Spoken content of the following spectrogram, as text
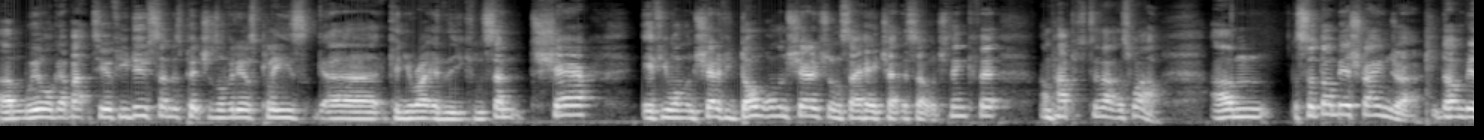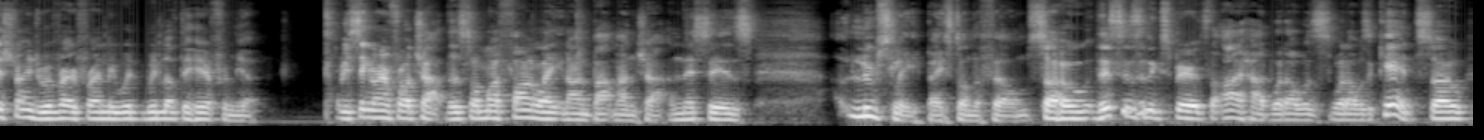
Um, we will get back to you. If you do send us pictures or videos, please uh, can you write in that you consent share if you want them shared. If you don't want them shared, if you want to say, hey, check this out, what do you think of it? I'm happy to do that as well. Um, so don't be a stranger. Don't be a stranger. We're very friendly. We'd, we'd love to hear from you. You're sticking around for our chat, this is on my final 89 Batman chat, and this is loosely based on the film. So this is an experience that I had when I was when I was a kid. So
